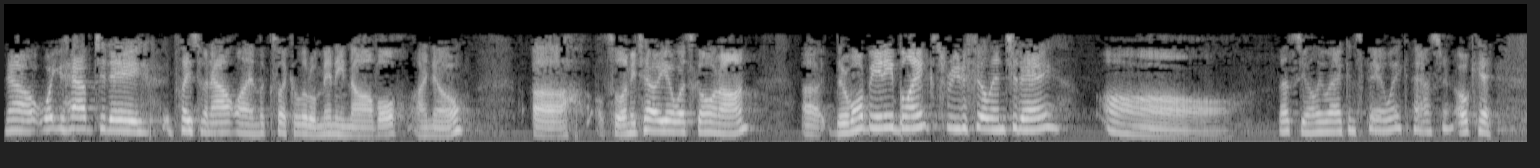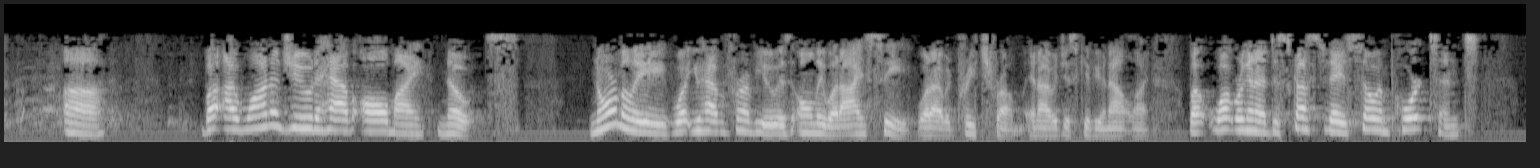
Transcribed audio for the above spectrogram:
Now, what you have today in place of an outline looks like a little mini novel, I know. Uh, so let me tell you what's going on. Uh, there won't be any blanks for you to fill in today. Oh, that's the only way I can stay awake, Pastor. Okay. Uh, but I wanted you to have all my notes. Normally, what you have in front of you is only what I see, what I would preach from, and I would just give you an outline. But what we're going to discuss today is so important,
